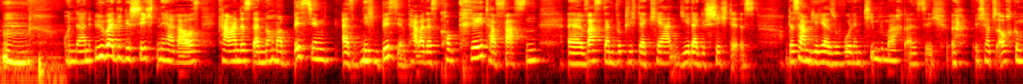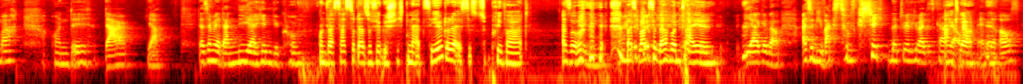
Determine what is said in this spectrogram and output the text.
Mhm. Und dann über die Geschichten heraus kann man das dann nochmal ein bisschen, also nicht ein bisschen, kann man das konkreter fassen, äh, was dann wirklich der Kern jeder Geschichte ist. Und das haben wir ja sowohl im Team gemacht, als ich, ich habe es auch gemacht. Und äh, da, ja, da sind wir dann näher hingekommen. Und was hast du da so für Geschichten erzählt oder ist es zu privat? Also, was magst du davon teilen? Ja, genau. Also die Wachstumsgeschichten natürlich, weil das kam ah, ja klar, auch am Ende ja. raus.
